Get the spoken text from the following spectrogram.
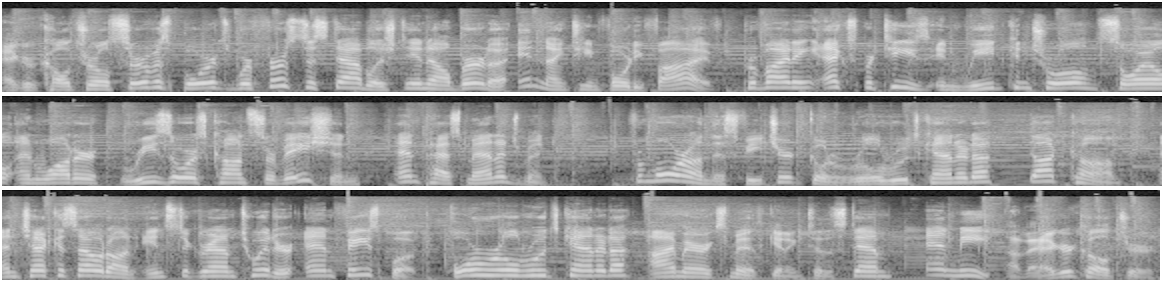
Agricultural Service Boards were first established in Alberta in 1945, providing expertise in weed control, soil and water resource conservation, and pest management. For more on this feature, go to ruralrootscanada.com and check us out on Instagram, Twitter, and Facebook. For Rural Roots Canada, I'm Eric Smith, getting to the stem and meat of agriculture.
